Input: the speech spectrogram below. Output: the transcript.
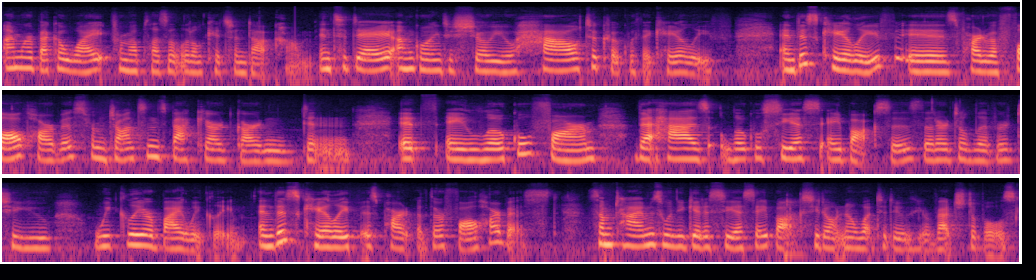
I'm Rebecca White from apleasantlittlekitchen.com and today I'm going to show you how to cook with a kale leaf. And this kale leaf is part of a fall harvest from Johnson's Backyard Garden, Denton. It's a local farm that has local CSA boxes that are delivered to you weekly or bi-weekly. And this kale leaf is part of their fall harvest. Sometimes when you get a CSA box, you don't know what to do with your vegetables.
